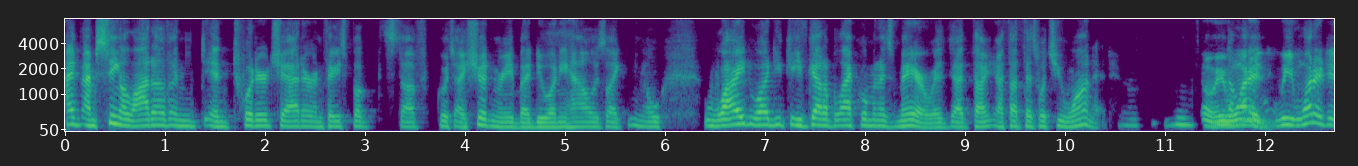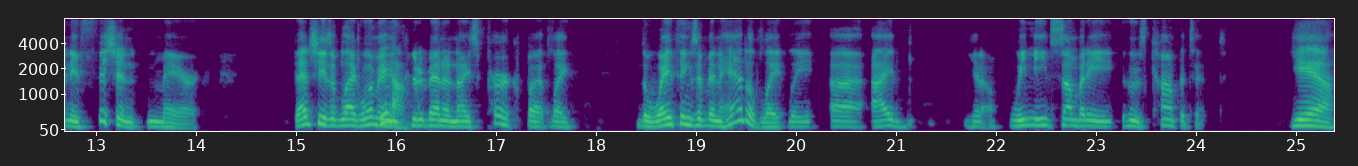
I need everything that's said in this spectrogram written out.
I- I'm seeing a lot of in, in Twitter chatter and Facebook stuff, which I shouldn't read, but I do anyhow. Is like, you know, why why do you you've got a black woman as mayor? I thought I thought that's what you wanted. Oh, we No. wanted we wanted an efficient mayor. That she's a black woman Yeah. could have been a nice perk, but like the way things have been handled lately, uh, I, you know, we need somebody who's competent. Yeah,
